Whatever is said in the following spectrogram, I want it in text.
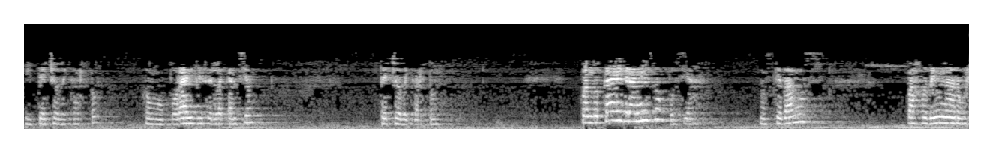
y techo de cartón, como por ahí dice la canción, techo de cartón. Cuando cae granizo, pues ya nos quedamos bajo de un árbol.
